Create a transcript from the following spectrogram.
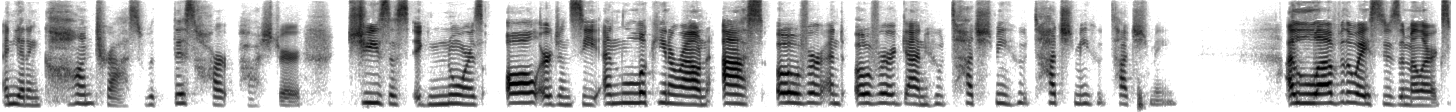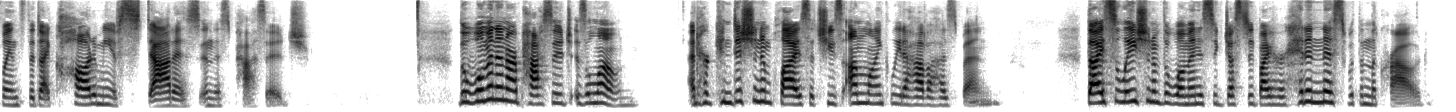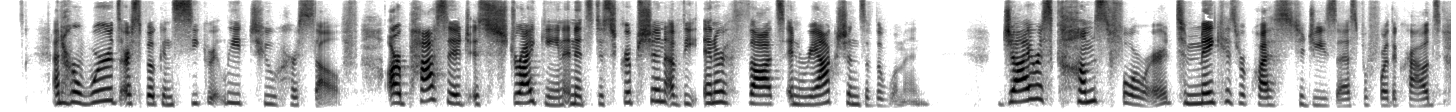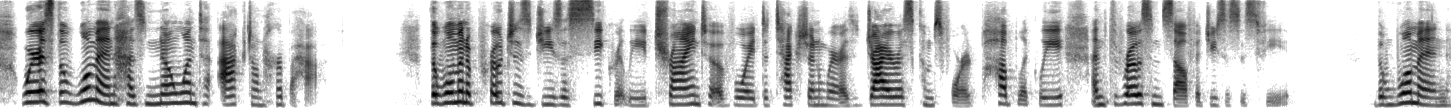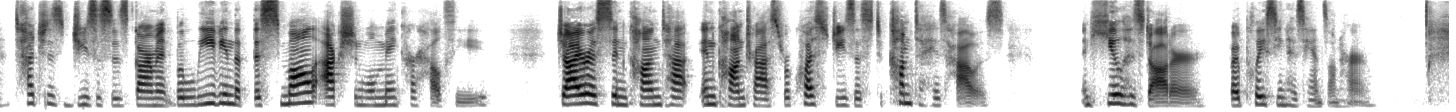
And yet, in contrast with this heart posture, Jesus ignores all urgency and looking around asks over and over again, Who touched me? Who touched me? Who touched me? I love the way Susan Miller explains the dichotomy of status in this passage. The woman in our passage is alone, and her condition implies that she's unlikely to have a husband. The isolation of the woman is suggested by her hiddenness within the crowd and her words are spoken secretly to herself. Our passage is striking in its description of the inner thoughts and reactions of the woman. Jairus comes forward to make his request to Jesus before the crowds, whereas the woman has no one to act on her behalf. The woman approaches Jesus secretly, trying to avoid detection, whereas Jairus comes forward publicly and throws himself at Jesus' feet. The woman touches Jesus' garment, believing that this small action will make her healthy. Jairus, in, contact, in contrast, requests Jesus to come to his house and heal his daughter by placing his hands on her.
